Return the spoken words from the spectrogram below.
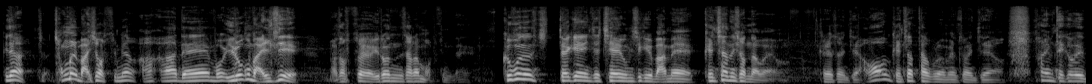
그냥 정말 맛이 없으면 아, 아, 네, 뭐 이러고 말지 맛없어요 이런 사람 없습니다. 그분은 되게 이제 제 음식이 마음에 괜찮으셨나 봐요. 그래서 이제 어 괜찮다 그러면서 이제 사장님 되게 왜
